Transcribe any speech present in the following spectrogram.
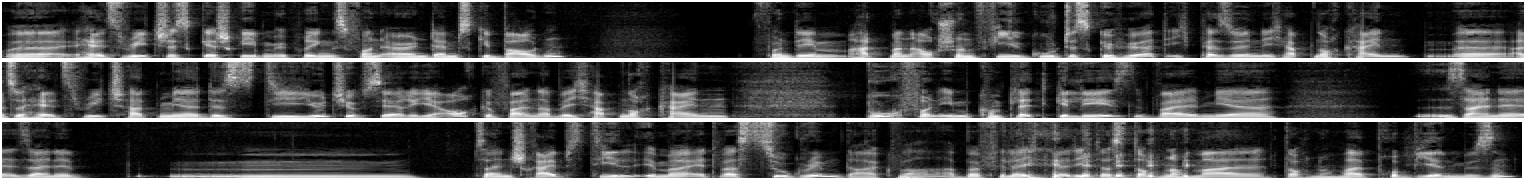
Äh, Hell's Reach ist geschrieben übrigens von Aaron Dembski Bowden. Von dem hat man auch schon viel Gutes gehört. Ich persönlich habe noch kein, äh, also Hell's Reach hat mir das, die YouTube-Serie auch gefallen, aber ich habe noch kein Buch von ihm komplett gelesen, weil mir seine, seine, mm, sein Schreibstil immer etwas zu grimdark war. Aber vielleicht werde ich das doch nochmal doch noch mal probieren müssen.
